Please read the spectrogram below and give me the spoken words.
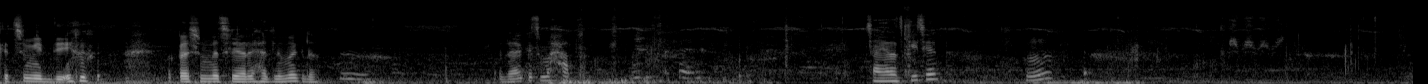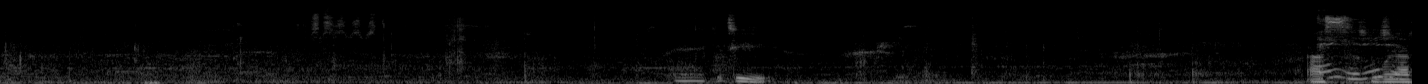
كتشم يدي بقى شمات فيها ريحة الماكلة. هذا كتمحط. تعيرت كيتين؟ ها إيه، كيتي. اس إيه، جيجي. بويار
